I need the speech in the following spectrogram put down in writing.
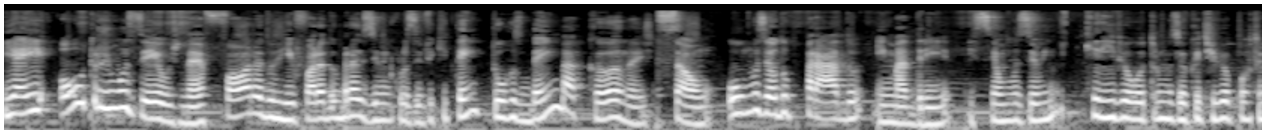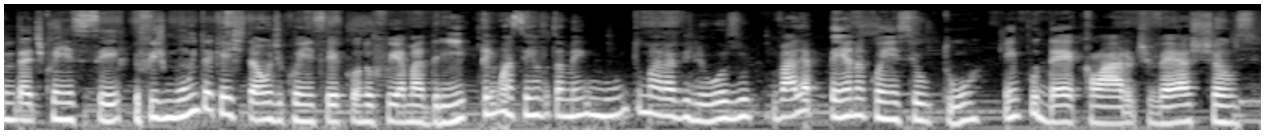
E aí outros museus, né, fora do Rio, fora do Brasil, inclusive, que tem tours bem bacanas, são o Museu do Prado em Madrid. Esse é um museu incrível, outro museu que eu tive a oportunidade de conhecer. Eu fiz muita questão de conhecer quando fui a Madrid. Tem um acervo também muito maravilhoso. Vale a pena conhecer o tour. Quem puder, claro, tiver a chance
